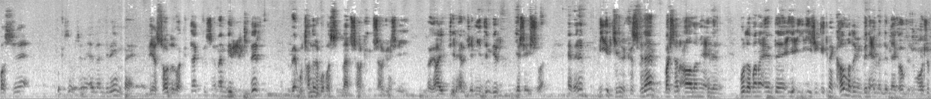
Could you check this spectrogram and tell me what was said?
babası kızım seni evlendireyim mi diye sordu vakitte kız hemen bir irkilir ve utanır babasından şarkı, şarkının şeyi. Öyle ayıp değil her cemiyetin bir yaşayışı var. Efendim bir irkilir kız filan başlar ağlamaya evlen. Burada bana evde yiyecek ekmek kalmadı mı beni evlendirmeye kalkıyorsun babacığım.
